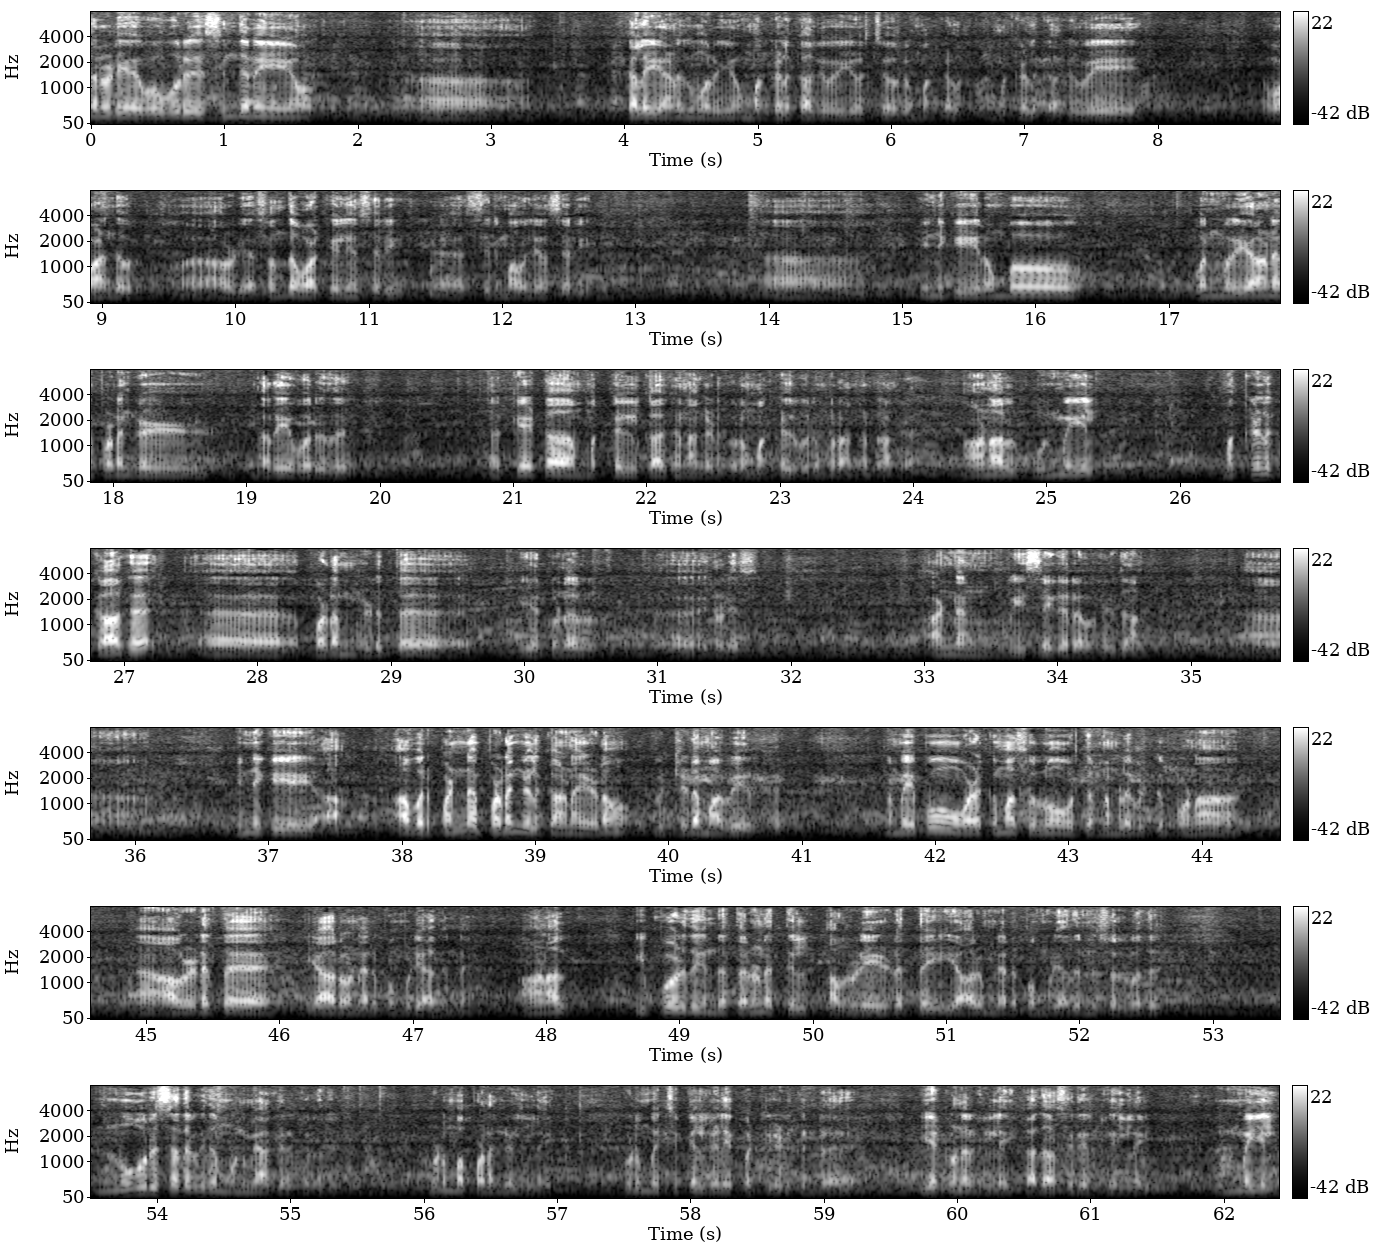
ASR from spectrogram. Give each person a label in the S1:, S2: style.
S1: தன்னுடைய ஒவ்வொரு சிந்தனையையும் கலை அணுகுமுறையும் மக்களுக்காகவே யோசித்தவர் மக்கள் மக்களுக்காகவே வாழ்ந்தவர். அவருடைய சொந்த வாழ்க்கையிலையும் சரி சினிமாவிலையும் சரி. இன்றைக்கி ரொம்ப வன்முறையான படங்கள் நிறைய வருது. கேட்டால் மக்களுக்காக நாங்கள் எடுக்கிறோம் மக்கள் விரும்புகிறாங்கன்றாங்க ஆனால் உண்மையில் மக்களுக்காக படம் எடுத்த இயக்குனர் என்னுடைய அண்ணன் வி சேகர் அவர்கள்தான் இன்றைக்கி அவர் பண்ண படங்களுக்கான இடம் வெற்றிடமாகவே இருக்கு. நம்ம எப்பவும் வழக்கமாக சொல்லுவோம் ஒருத்தர் நம்மளை விட்டு போனால் அவர் இடத்த யாரும் நிரப்ப முடியாதுன்னு. ஆனால் இப்பொழுது இந்த தருணத்தில் அவருடைய இடத்தை யாரும் நிரப்ப முடியாதுன்னு சொல்வது நூறு சதவீதம் உண்மையாக இருக்கிறது. குடும்ப படங்கள் இல்லை. குடும்ப சிக்கல்களை பற்றி எடுக்கின்ற இயக்குனர்கள் இல்லை கதாசிரியர்கள் இல்லை. உண்மையில்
